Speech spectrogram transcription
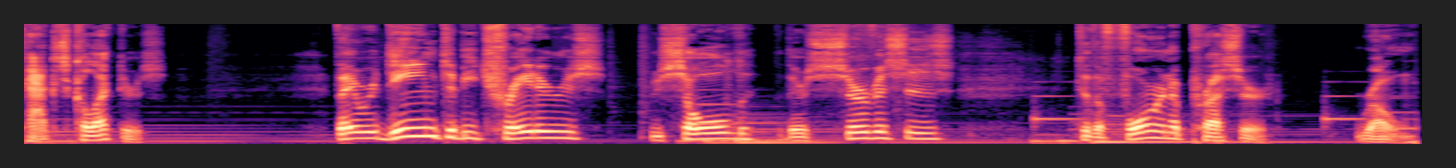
tax collectors. They were deemed to be traitors who sold their services to the foreign oppressor, Rome,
